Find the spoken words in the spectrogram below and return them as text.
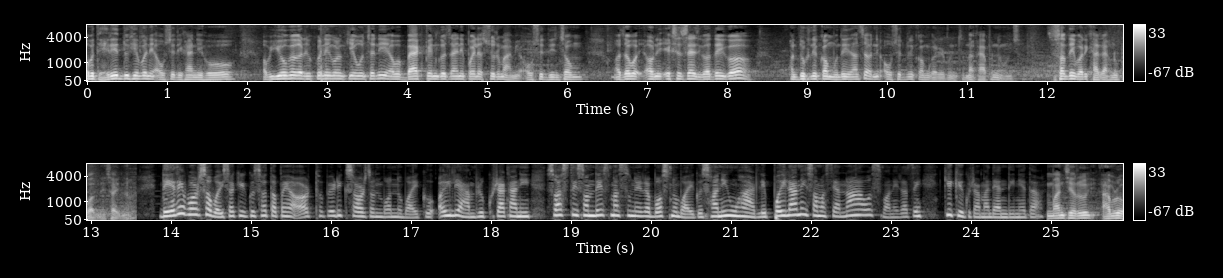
अब धेरै दुख्यो पनि औषधि खाने हो। अब योगा गरेर कुनै कुनै के हुन्छ नि अब ब्याक पेनको चाहिँ नि पहिला सुरुमा हामी औषधि दिन्छौँ। जब अनि एक्सर्साइज गर्दै गयो अनि दुख्ने कम हुँदै जान्छ अनि औषध पनि कम गरेर पनि हुन्छ नखाए पनि हुन्छ। सधैँभरि खाइराख्नु पर्ने छैन। धेरै वर्ष भइसकेको छ तपाईँ अर्थोपेडिक सर्जन बन्नुभएको। अहिले हाम्रो कुराकानी स्वास्थ्य सन्देशमा सुनेर बस्नु भएको छ नि उहाँहरूले पहिला नै समस्या नआओस् भनेर चाहिँ के के कुरामा ध्यान दिने त? मान्छेहरू हाम्रो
